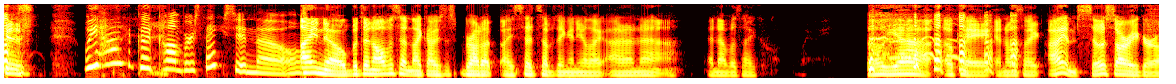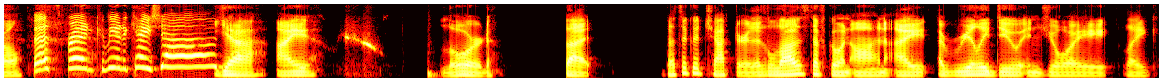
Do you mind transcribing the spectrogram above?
Because we had a good conversation though. I know, but then all of a sudden, like I was brought up, I said something, and you're like, I don't know, and I was like, oh yeah, okay, and I was like, I am so sorry, girl. Best friend communication. Yeah, I, Lord, but that's a good chapter. There's a lot of stuff going on. I I really do enjoy like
